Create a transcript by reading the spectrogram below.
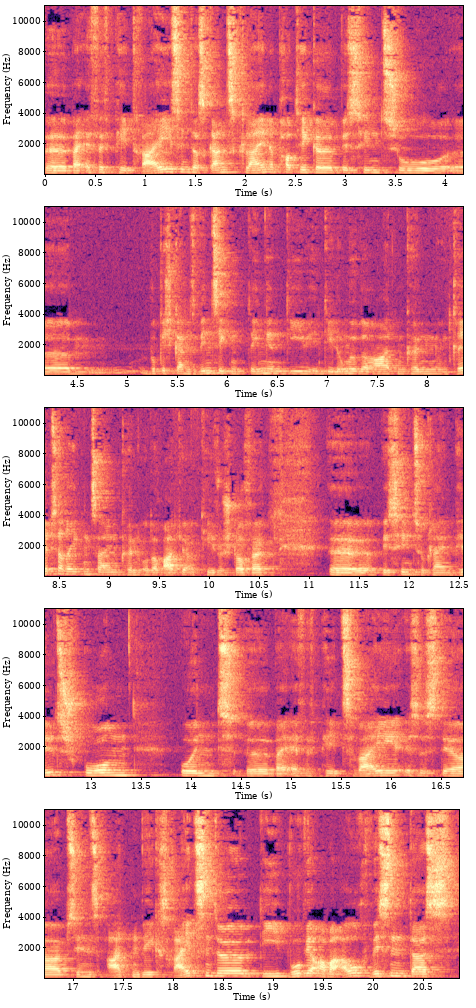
Äh, bei FFP3 sind das ganz kleine Partikel bis hin zu ähm, wirklich ganz winzigen Dingen, die in die Lunge geraten können und krebserregend sein können oder radioaktive Stoffe äh, bis hin zu kleinen Pilzsporen. Und äh, bei FFP2 ist es der, sind es Atemwegsreizende, die, wo wir aber auch wissen, dass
